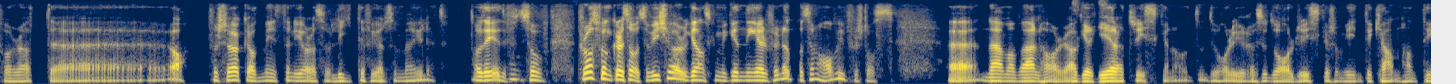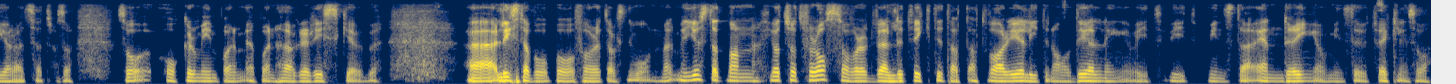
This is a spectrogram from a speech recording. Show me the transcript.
för att eh, ja, försöka åtminstone göra så lite fel som möjligt. Och det, så för oss funkar det så, så vi kör ganska mycket ner för upp och sen har vi förstås eh, när man väl har aggregerat risken och då har ju residualrisker som vi inte kan hantera etc. Så, så åker de in på en, på en högre risk eh, eh, lista på, på företagsnivån. Men, men, just att man, jag tror att för oss har varit väldigt viktigt att, att varje liten avdelning vid, vid minsta ändring och minsta utveckling så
